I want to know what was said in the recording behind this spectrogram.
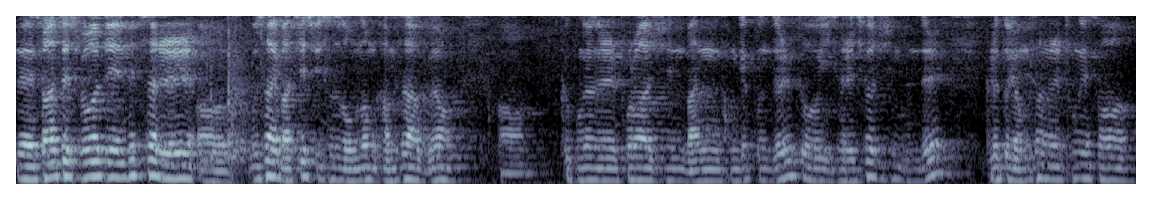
네, 저한테 주어진 회차를 어, 무사히 마칠 수 있어서 너무너무 감사하고요. 어, 그 공연을 보러 와주신 많은 관객분들, 또 이 자리를 채워주신 분들, 그리고 또 영상을 통해서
